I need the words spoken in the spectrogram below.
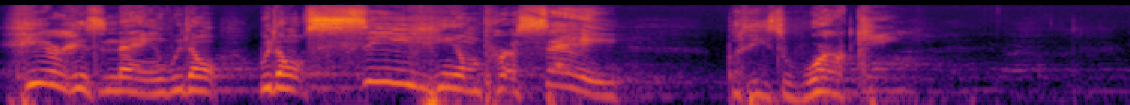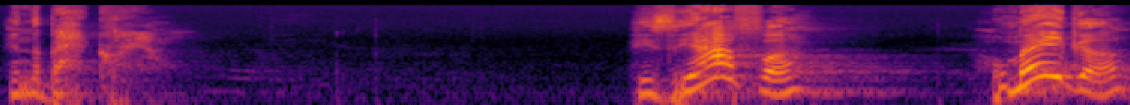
hear his name we don't we don't see him per se but he's working in the background he's the alpha omega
